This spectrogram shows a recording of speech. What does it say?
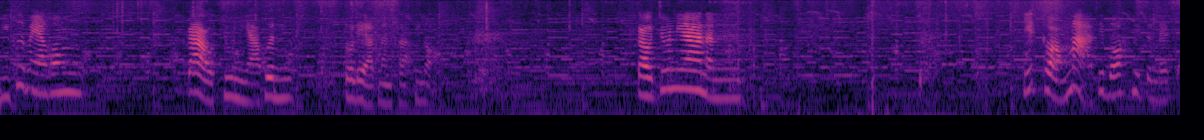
นี่คือแม่ของก้าวจูเนียร์เพิ่นตัวแรกนั่นค่ะพี่น้องเก่าจูเนียร์นั่นติดท้องหมาที่บ่มีจังได๋ก็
